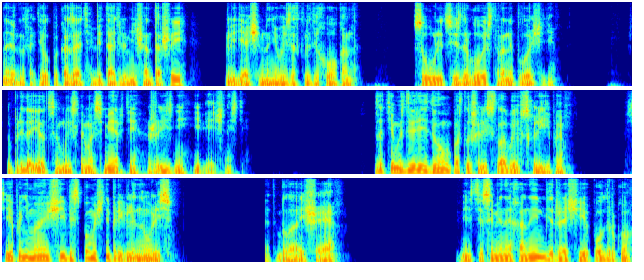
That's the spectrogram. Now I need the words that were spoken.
Наверное, хотел показать обитателям Нишанташи, глядящим на него из открытых окон, с улицы, с другой стороны площади, что предается мыслям о смерти, жизни и вечности. Затем из дверей дома послышались слабые всхлипы. Все понимающие беспомощно переглянулись. Это была Айше. Вместе с Амине Ханым, держащей ее под руку,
